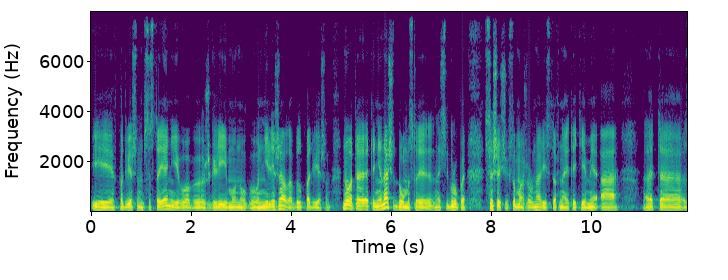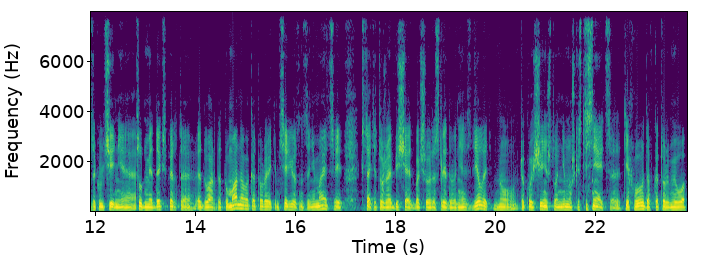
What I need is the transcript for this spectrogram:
и в подвешенном состоянии его жгли ему ногу. Он не лежал, а был подвешен. Ну, это, это не наши домыслы, значит, группы сошедших с ума журналистов на этой теме, а это заключение судмедэксперта Эдуарда Туманова, который этим серьезно занимается и, кстати, тоже обещает большое расследование сделать. Но такое ощущение, что он немножко стесняется тех выводов, которым его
